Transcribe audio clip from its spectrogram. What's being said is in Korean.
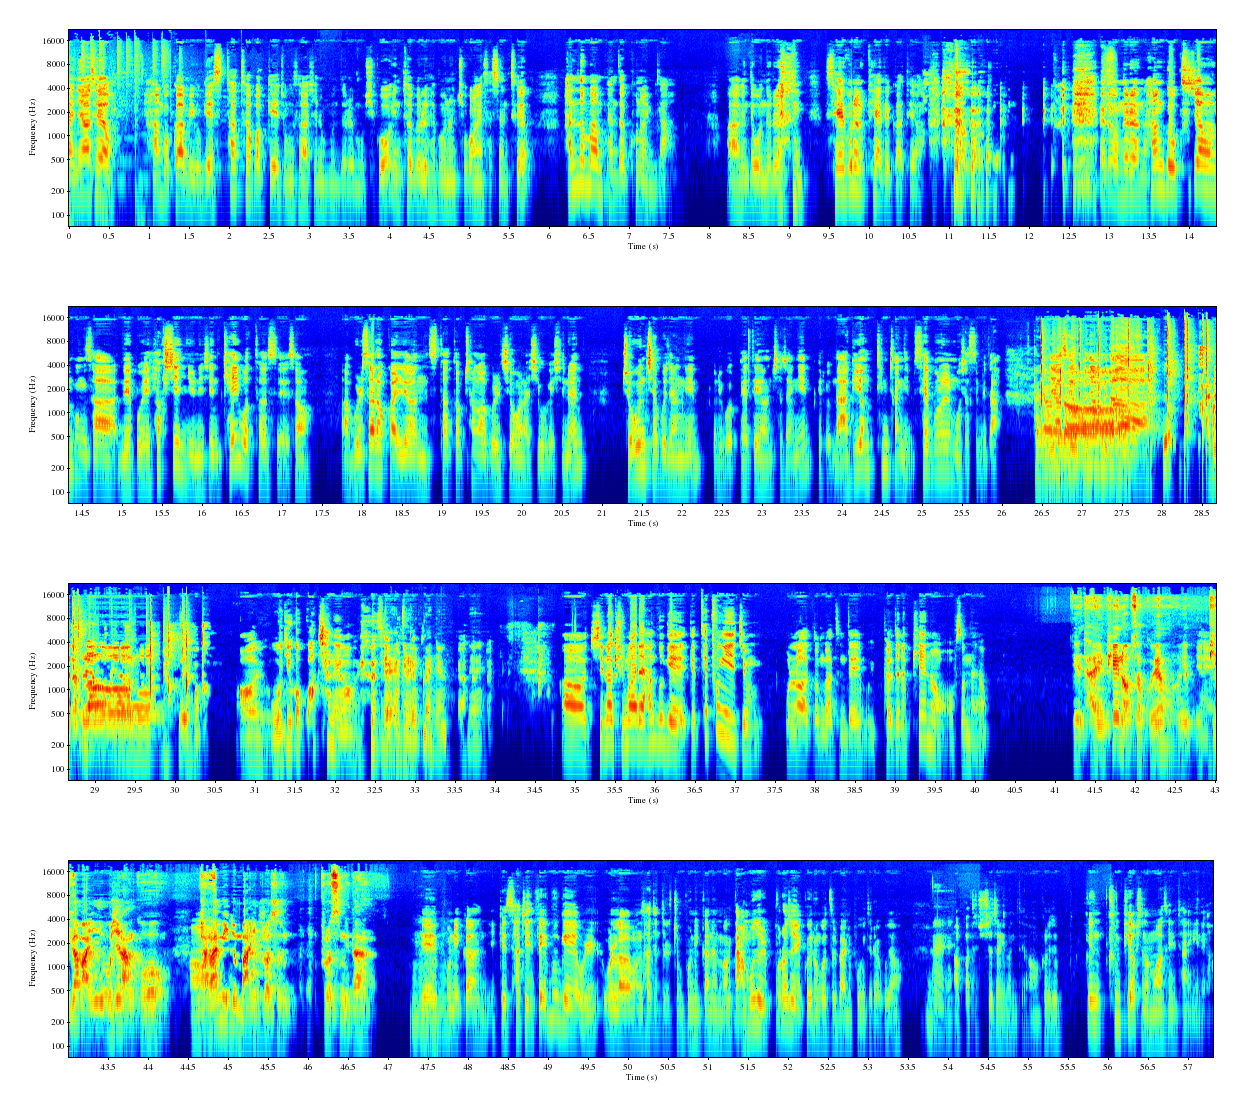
안녕하세요. 한국과 미국의 스타트업 업계에 종사하시는 분들을 모시고 인터뷰를 해보는 조광의 사센트 한놈만 팬다 코너입니다. 아, 근데 오늘은 세 분을 피해야 될 것 같아요. 그래서 오늘은 한국 수자원공사 내부의 혁신 유닛인 K-워터스에서 아, 물산업 관련 스타트업 창업을 지원하시고 계시는 조은채 부장님, 그리고 배대현 차장님, 그리고 나기영 팀장님 세 분을 모셨습니다. 안녕하세요. 환영합니다. 안녕하세요. 어, 오디오가 꽉 차네요. 세 네. 그러니까요. 네. 어, 지난 주말에 한국에 태풍이 좀 올라왔던 것 같은데 뭐 별다른 피해는 없었나요? 예, 다행히 피해는 없었고요. 예, 예. 비가 많이 오진 않고 아, 바람이 좀 많이 불었, 불었습니다. 예, 음, 보니까 이렇게 사진 페이북에 올- 올라온 사진들을 좀 보니까는 막 나무들 부러져 있고 이런 것들 많이 보이더라고요. 네. 아파트 주차장 이런데. 어, 그래도 큰, 큰 피해 없이 넘어가서니 다행이네요.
